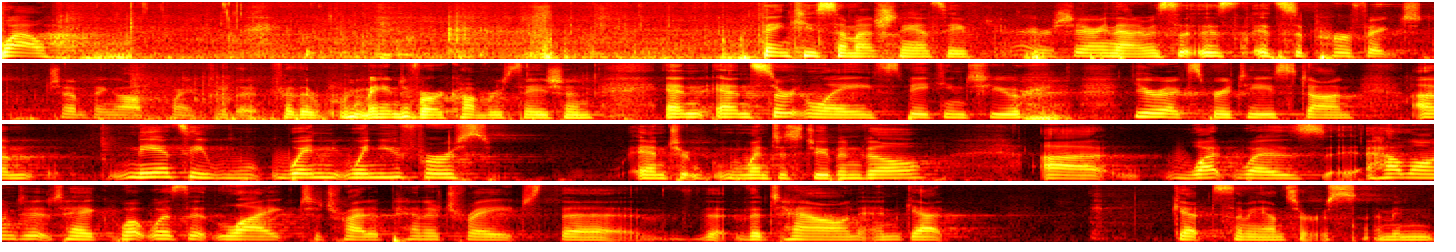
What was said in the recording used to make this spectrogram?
Wow. Thank you so much, Nancy, for sharing that. It's, a perfect jumping off point for the, for the remainder of our conversation. And, and certainly speaking to your, your expertise, Don. Um, Nancy, when, when you first entered, went to Steubenville, uh, what was, how long did it take? What was it like to try to penetrate the, the, the town and get, get some answers? I mean,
